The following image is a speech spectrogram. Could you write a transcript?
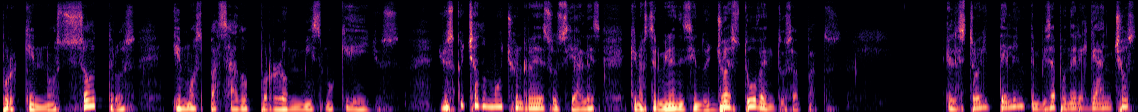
porque nosotros hemos pasado por lo mismo que ellos. Yo he escuchado mucho en redes sociales que nos terminan diciendo, yo estuve en tus zapatos. El storytelling te empieza a poner ganchos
